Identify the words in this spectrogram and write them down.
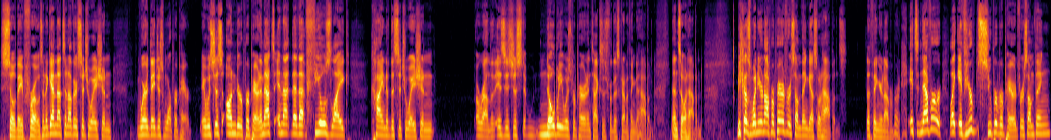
so they froze. And again, that's another situation where they just weren't prepared. It was just underprepared, and that's and that that, that feels like kind of the situation around the is just nobody was prepared in Texas for this kind of thing to happen, and so it happened. Because when you're not prepared for something, guess what happens? The thing you're not prepared. It's never like if you're super prepared for something,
